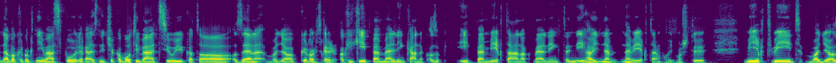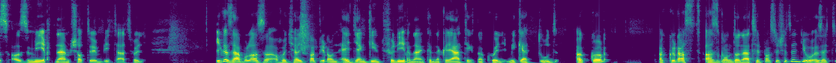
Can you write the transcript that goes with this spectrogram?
nem akarok nyilván spoilerezni, csak a motivációjukat a, az ellen, vagy a karakterek, akik éppen mellénk állnak, azok éppen miért állnak mellénk, tehát néha nem, nem értem, hogy most ő miért véd, vagy az, az miért nem, stb. Tehát, hogy igazából az, hogyha egy papíron egyenként fölírnánk ennek a játéknak, hogy miket tud, akkor, akkor azt, azt gondolnád, hogy basszus, ez egy jó, ez egy,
